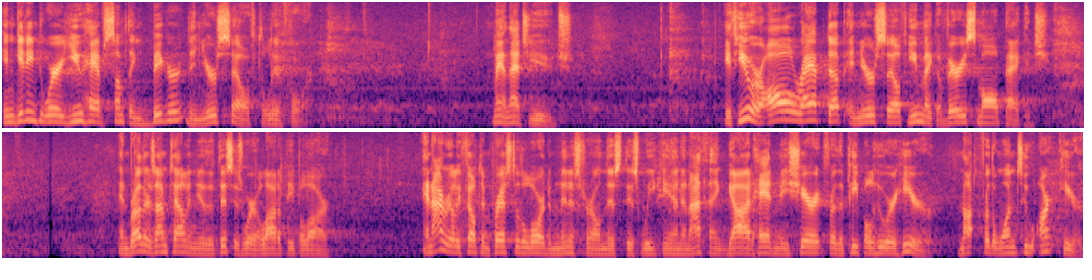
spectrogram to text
in getting to where you have something bigger than yourself to live for. Man, that's huge. If you are all wrapped up in yourself, you make a very small package. And, brothers, I'm telling you that this is where a lot of people are. And I really felt impressed of the Lord to minister on this this weekend, and I think God had me share it for the people who are here, not for the ones who aren't here.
